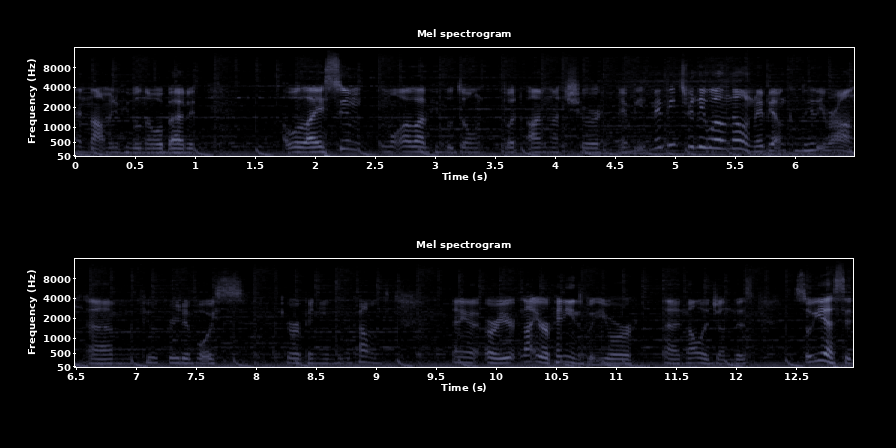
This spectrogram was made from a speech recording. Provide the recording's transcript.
and not many people know about it. Well, I assume a lot of people don't, but I'm not sure. Maybe maybe it's really well known. Maybe I'm completely wrong. Um, feel free to voice your opinions in the comments. Anyway, or your, not your opinions, but your uh, knowledge on this. So yes, it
